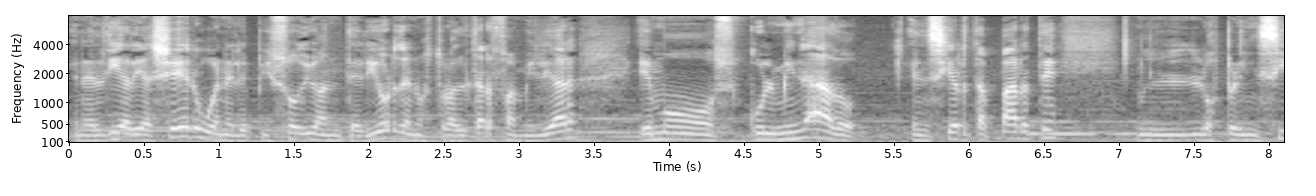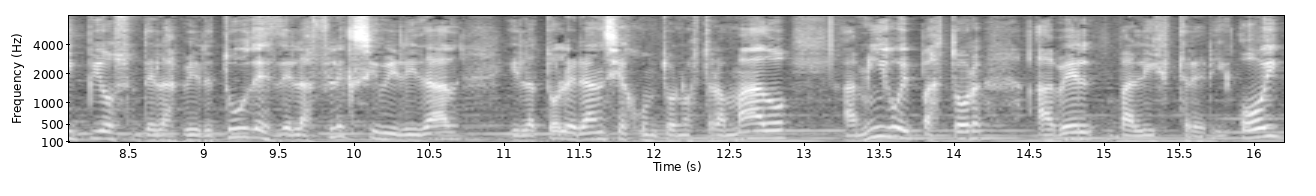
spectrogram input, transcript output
En el día de ayer o en el episodio anterior de nuestro altar familiar hemos culminado en cierta parte los principios de las virtudes, de la flexibilidad y la tolerancia junto a nuestro amado amigo y pastor Abel Balistreri. Hoy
